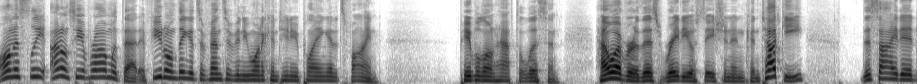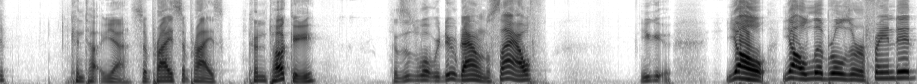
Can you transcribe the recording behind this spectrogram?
Honestly, I don't see a problem with that. If you don't think it's offensive and you want to continue playing it, it's fine. People don't have to listen. However, this radio station in Kentucky decided, Kentucky, yeah, surprise, surprise, Kentucky, because this is what we do down in the South. You, y'all, y'all liberals are offended.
